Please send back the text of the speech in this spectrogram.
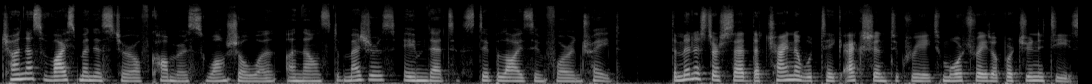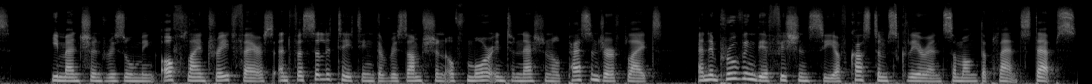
China's Vice Minister of Commerce Wang Shouwen announced measures aimed at stabilizing foreign trade. The minister said that China would take action to create more trade opportunities. He mentioned resuming offline trade fairs and facilitating the resumption of more international passenger flights and improving the efficiency of customs clearance among the planned steps.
